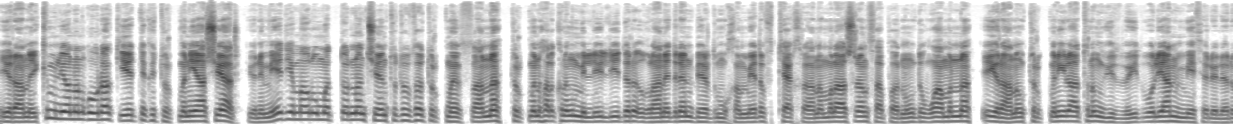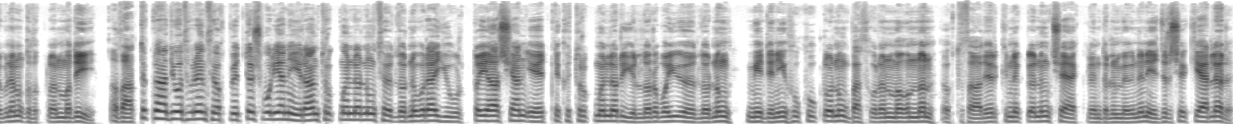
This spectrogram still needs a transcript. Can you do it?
Eýranda iki milliondan gowrak etniki türkmen ýaşaýar. Ýöne media maglumatlaryndan çen tutulsa, Türkmenistanda türkmen halkynyň Milli Lideri yglan edilen Berdimuhamedow Tährana amala aşyran saparynyň dowamynda Eýranyň türkmen ilatynyň ýüzbe-ýüz bolýan meseleleri bilen gyzyklanmady. Azatlyk Radiosy bilen söhbetdeş bolýan eýran türkmenleriniň sözlerine görä, ýurtda ýaşaýan etniki türkmenler ýyllarboýy özleriniň medeni hukuklarynyň basgylanmagyndan, ykdysady erkinlikleriniň çäklendirilmeginden ejir çekýärler.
